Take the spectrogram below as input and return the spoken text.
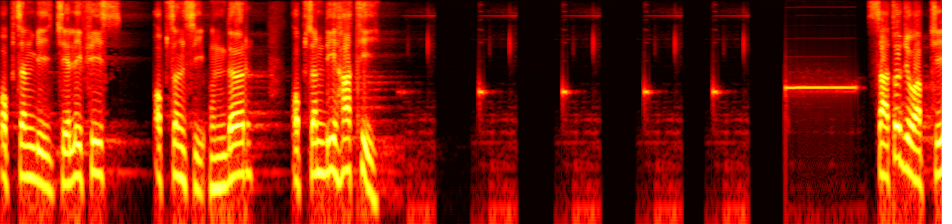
option B jellyfish option C ઉંદર ઓપ્શન ડી હાથી સાચો જવાબ છે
